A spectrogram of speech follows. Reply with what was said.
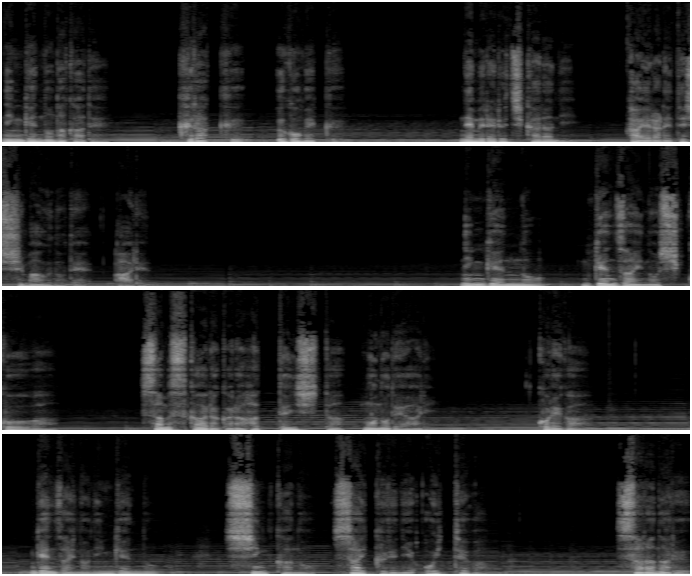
人間の中で暗くうごめく眠れる力に変えられてしまうのである。人間の現在の思考はサムスカーラから発展したものでありこれが現在の人間の進化のサイクルにおいてはさらなる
